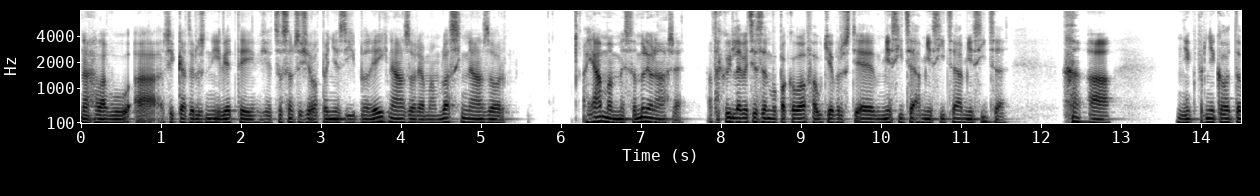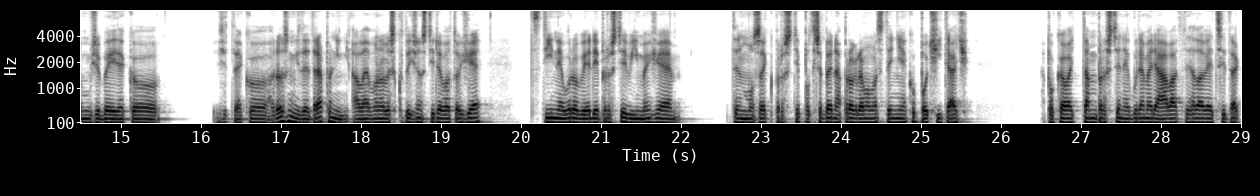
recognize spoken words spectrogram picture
na hlavu a říkat různé věty, že co jsem slyšel o penězích, byl jejich názor, já mám vlastní názor a já mám mysl milionáře. A takovýhle věci jsem opakoval v autě prostě měsíce a měsíce a měsíce. a něk, pro někoho to může být jako, že to je jako hrozný, to je trapný, ale ono ve skutečnosti jde o to, že z té neurovědy prostě víme, že ten mozek prostě potřebuje naprogramovat stejně jako počítač a pokud tam prostě nebudeme dávat tyhle věci, tak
